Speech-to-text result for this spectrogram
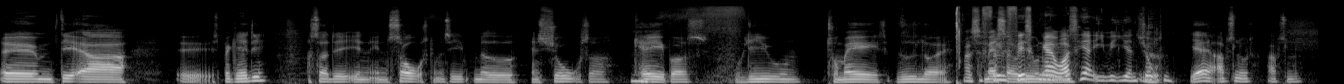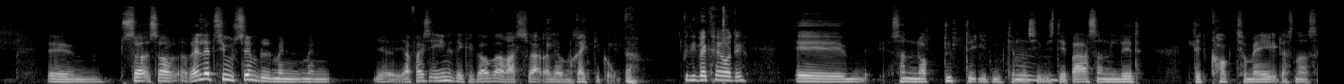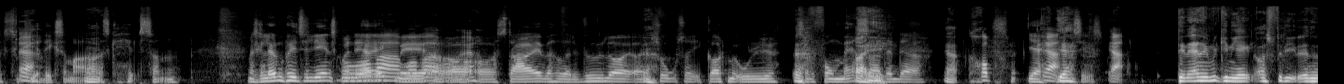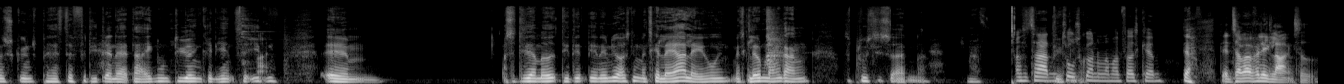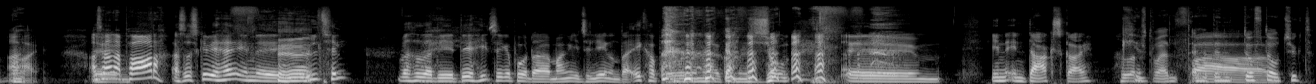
Øh, det er øh, spaghetti, og så er det en, en sovs, kan man sige, med ansjoser, kapers, oliven, tomat, hvidløg. Og selvfølgelig af fisken er jo også her i, i ansjosen. Ja, absolut, absolut. Øhm, så, så relativt simpel, men, men jeg, jeg er faktisk enig, det kan godt være ret svært at lave den rigtig god. Ja. Fordi hvad kræver det? Øhm, sådan nok dybde i den, kan man Mm. sige. Hvis det er bare sådan lidt, lidt kogt tomat og sådan noget, så, så Ja. giver det ikke så meget. Nej. Der skal helst sådan... Man skal lave den på italiensk manér, Råvarer, ikke? Med råvarer, at ja. og, og stege, hvad hedder det, hvidløg og Ja. ansjoser i godt med olie, så du får masser Ej. af den der... Krop. Ja, Ja. ja. Ja. præcis. Ja. Den er nemlig genial, også fordi den er skynspasta, fordi den er, der er ikke nogen dyre ingredienser i den. Øhm, og så det der med, det, det, det er nemlig også noget, man skal lære at lave. Ikke? Man skal lave den mange gange, og så pludselig så er den der. Og så tager den to sekunder, når man først kan den. Den tager i hvert fald ikke lang tid. Nej. Nej. Og så er der Øhm, porter. Og så skal vi have en øh, øl til. Hvad hedder det? Det er jeg helt sikker på, at der er mange italienere, der ikke har prøvet den her kombination. øh, en, en Dark Sky hedder Kæft, er, den, fra... den dufter jo tykt.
